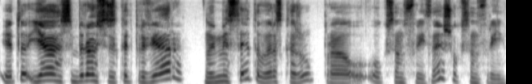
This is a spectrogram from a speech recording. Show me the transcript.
Это я собираюсь рассказать про VR, но вместо этого я расскажу про Oxenfree. Знаешь Oxenfree?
